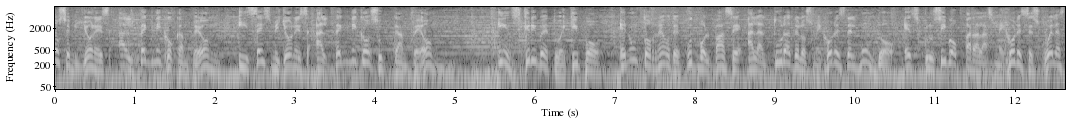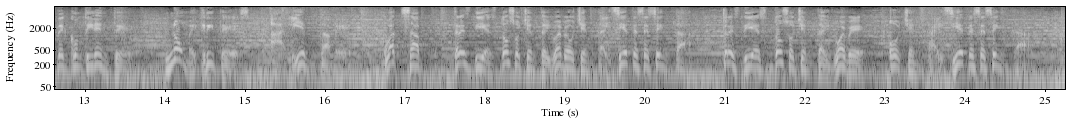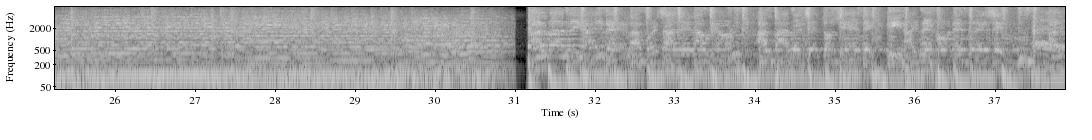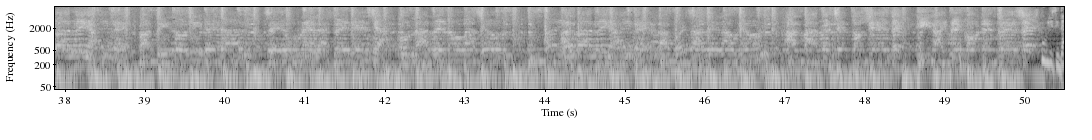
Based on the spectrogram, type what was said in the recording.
12 millones al técnico campeón y 6 millones al técnico subcampeón. Inscribe tu equipo en un torneo de fútbol base a la altura de los mejores del mundo, exclusivo para las mejores escuelas del continente. No me grites, aliéntame. WhatsApp 310-289-8760. 310-289-8760.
